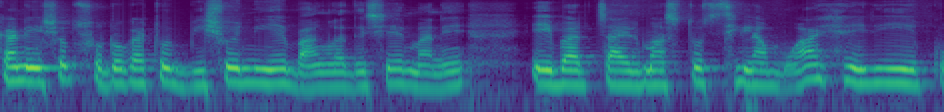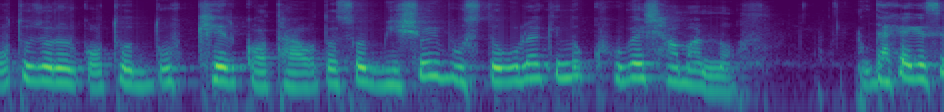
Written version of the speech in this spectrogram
কারণ এইসব ছোটোখাটো বিষয় নিয়ে বাংলাদেশের মানে এবার চার মাস তো ছিলাম। আয় হেরি কত জনের কত দুঃখের কথা। অথচ বিষয়বস্তুগুলো কিন্তু খুবই সামান্য। দেখা গেছে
